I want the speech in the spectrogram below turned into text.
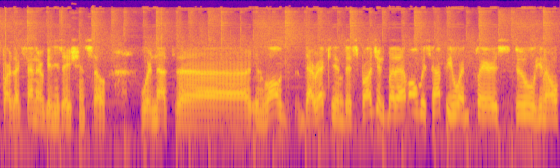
Spartak fan organization. So we're not uh, involved directly in this project, but I'm always happy when players do you know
